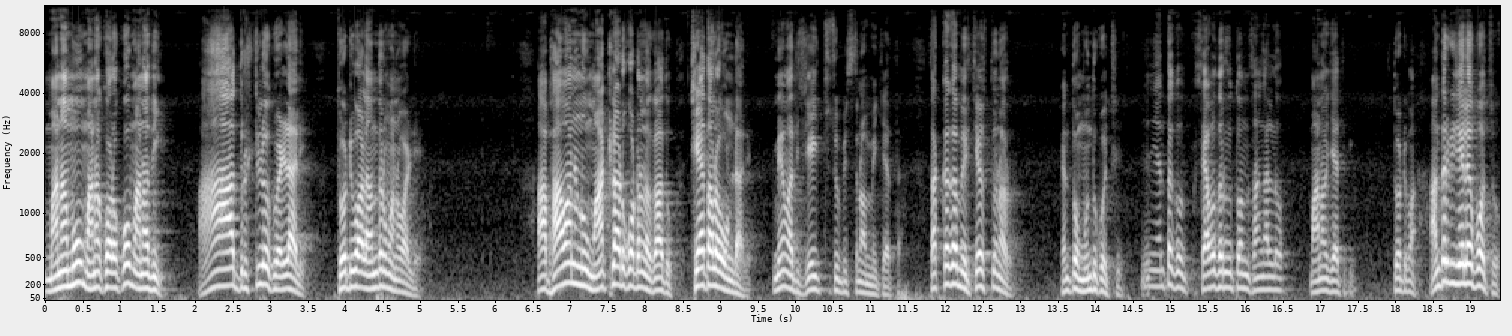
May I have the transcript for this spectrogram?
మనము మన కొరకు మనది ఆ దృష్టిలోకి వెళ్ళాలి. తోటి వాళ్ళందరూ మనవాళ్ళే ఆ భావన నువ్వు మాట్లాడుకోవడంలో కాదు చేతలో ఉండాలి. మేము అది చేయించి చూపిస్తున్నాం మీ చేత. చక్కగా మీరు చేస్తున్నారు. ఎంతో ముందుకొచ్చి. ఎంత సేవ జరుగుతోంది సంఘంలో మానవ జాతికి? తోటి మా అందరికీ చేయలేకపోవచ్చు.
